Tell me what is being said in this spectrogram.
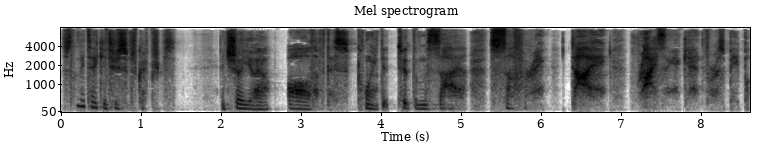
Just let me take you through some scriptures and show you how all of this pointed to the Messiah suffering, dying, rising again for his people.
